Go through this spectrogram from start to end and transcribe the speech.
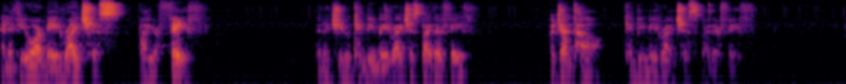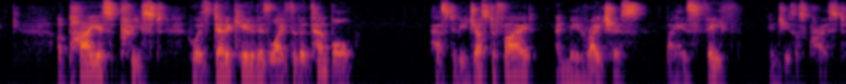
And if you are made righteous by your faith, then a Jew can be made righteous by their faith. A Gentile can be made righteous by their faith. A pious priest who has dedicated his life to the temple has to be justified and made righteous by his faith in Jesus Christ.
